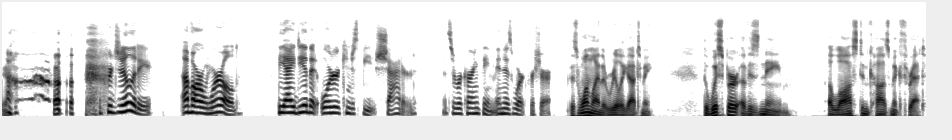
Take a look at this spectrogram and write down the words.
Yeah. The fragility of our world. The idea that order can just be shattered. That's a recurring theme in his work for sure. There's one line that really got to me: "The whisper of his name, a lost and cosmic threat."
